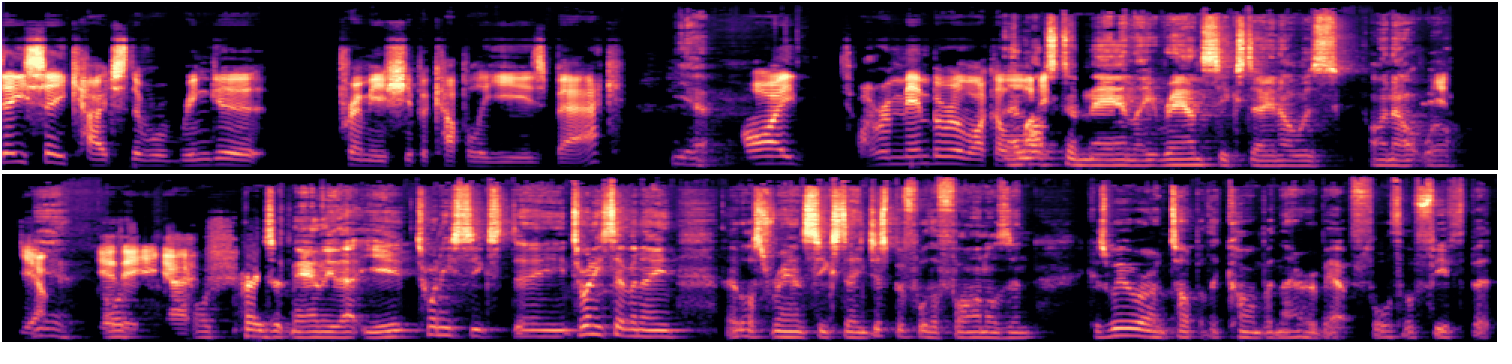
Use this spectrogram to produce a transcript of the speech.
DC coached the Warringah Premiership a couple of years back, yeah, I I remember like a they lost to Manly round sixteen. I was I know it well. Yeah, yeah, yeah was, there you go. I was present Manly that year, 2016, 2017. They lost round sixteen just before the finals, and because we were on top of the comp and they were about fourth or fifth, but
